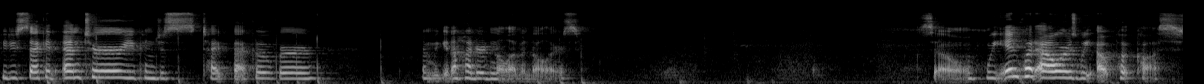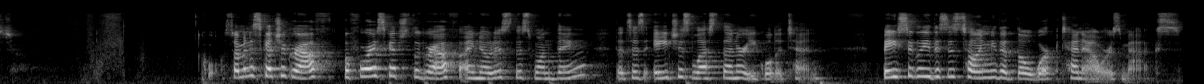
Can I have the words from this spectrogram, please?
If you do second enter, you can just type back over and we get $111. So we input hours, we output cost. Cool. So I'm going to sketch a graph. Before I sketch the graph, I noticed this one thing that says H is less than or equal to 10. Basically, this is telling me that they'll work 10 hours max.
